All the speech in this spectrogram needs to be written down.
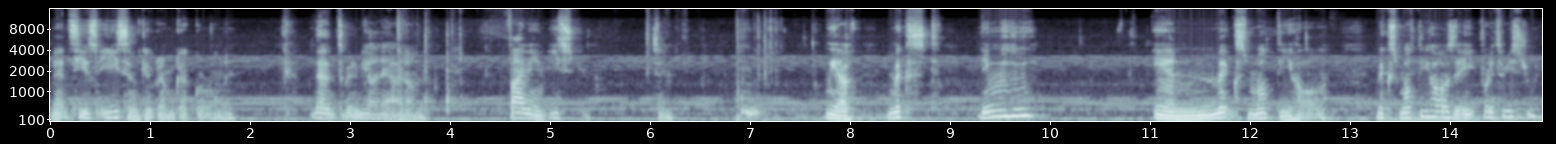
Mat C is 87 kilogram Greco-Roman. That's going to be on at um, 5 a.m. Eastern. Same. We have mixed dinghy and multihull. Mixed multihull is at 843 Street.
